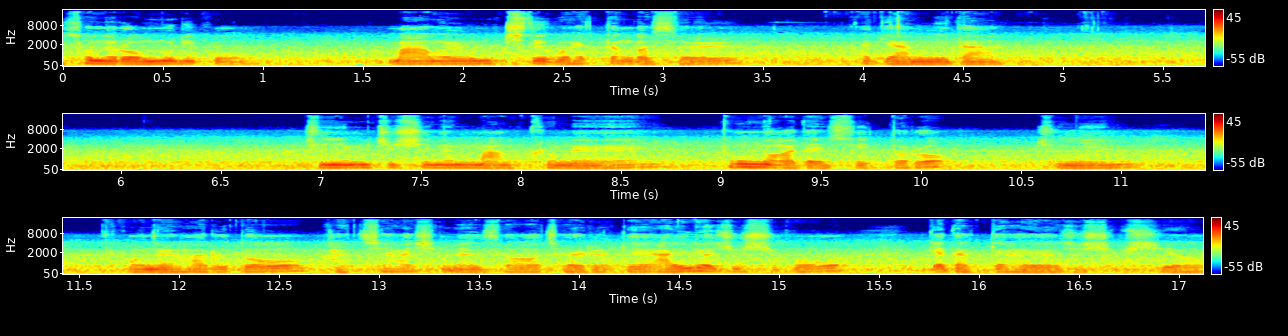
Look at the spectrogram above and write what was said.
손으로 오므리고 마음을 움츠리고 했던 것을 하게 합니다. 주님 주시는 만큼의 통로가 될 수 있도록 주님 오늘 하루도 같이 하시면서 저에게 알려주시고 깨닫게 하여 주십시오.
